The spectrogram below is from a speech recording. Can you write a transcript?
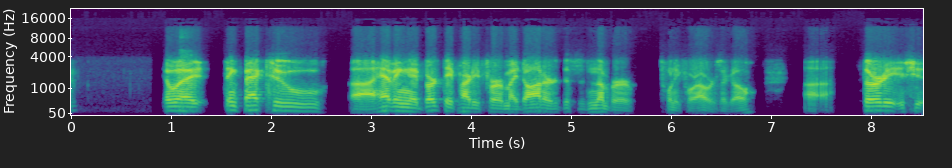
You know, I think back to uh, having a birthday party for my daughter. This is number 24 hours ago. Uh, 30, she,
